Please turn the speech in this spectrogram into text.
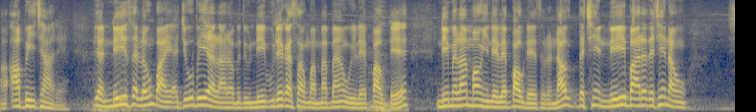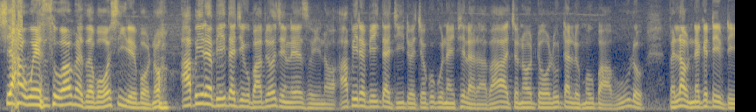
အာအားပေးကြတယ်ပြနေစလုံးပိုင်အကျိုးပေးရလာတော့မသူနေဘူးတဲ့ကစောင့်မှာမပန်းဝေလဲပေါက်တယ်နေမလားမောင်းရင်တယ်လဲပေါက်တယ်ဆိုတော့နောက်တချင်းနေပါတဲ့တချင်းတောင်ရှာဝယ်ဆိုရမယ့်သဘောရှိတယ်ပေါ့နော်အားပေးတဲ့ပြည်သက်ကြီးကိုဗာပြောချင်လဲဆိုရင်တော့အားပေးတဲ့ပြည်သက်ကြီးအတွက်ကြောက်ကိုကိုနိုင်ဖြစ်လာတာပါကျွန်တော်တော်လို့တက်လို့မဟုတ်ပါဘူးလို့ဘယ်လောက် negative တွေ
